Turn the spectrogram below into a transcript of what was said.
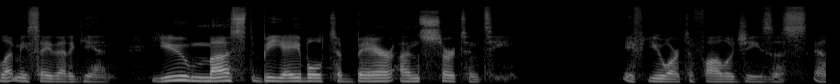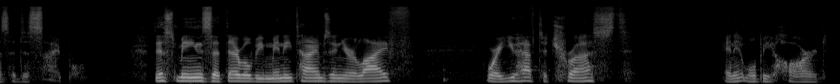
let me say that again. You must be able to bear uncertainty if you are to follow Jesus as a disciple. This means that there will be many times in your life where you have to trust and it will be hard.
